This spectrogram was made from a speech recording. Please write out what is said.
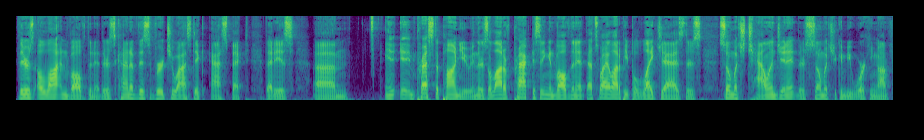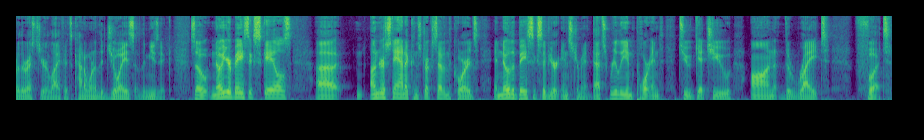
there's a lot involved in it. There's kind of this virtuosic aspect that is. Um, impressed upon you and there's a lot of practicing involved in it. That's why a lot of people like jazz. There's so much challenge in it. There's so much you can be working on for the rest of your life. It's kind of one of the joys of the music. So know your basic scales uh, understand how to construct seventh chords and know the basics of your instrument. That's really important to get you on the right foot.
